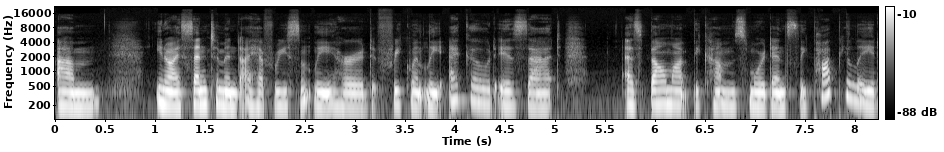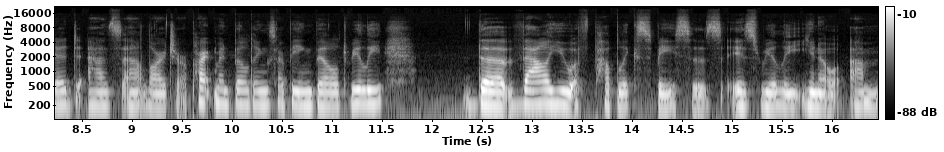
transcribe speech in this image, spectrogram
um, you know, a sentiment I have recently heard frequently echoed is that as Belmont becomes more densely populated, as uh, larger apartment buildings are being built, really the value of public spaces is really, you know, um,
